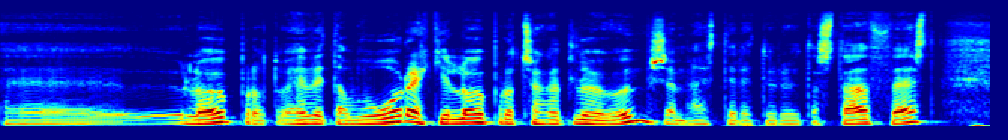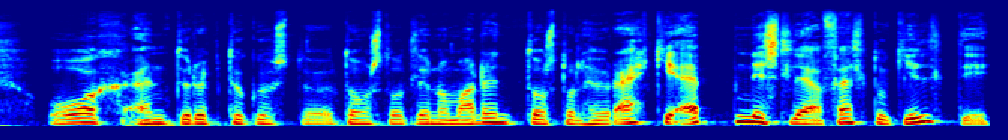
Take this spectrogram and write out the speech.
Uh, lögbrót og ef þetta voru ekki lögbrót samkvæmt lögum sem hæstir þetta auðvitað staðfest og endur upptökustónstólin og mannrindónstól hefur ekki efnislega felt og gildi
